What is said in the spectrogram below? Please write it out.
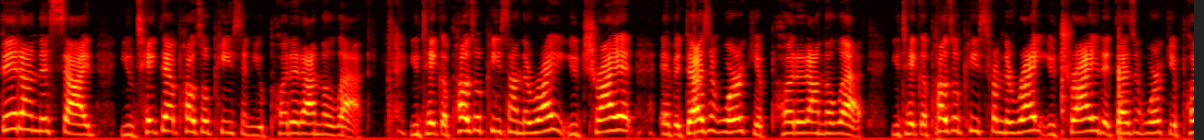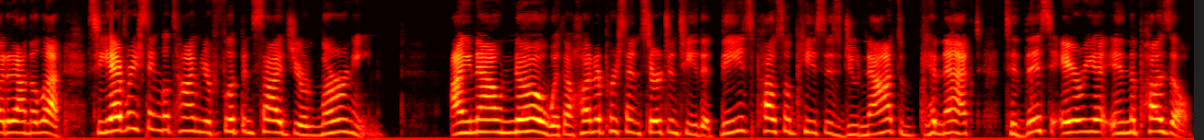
fit on this side, you take that puzzle piece and you put it on the left. You take a puzzle piece on the right, you try it. If it doesn't work, you put it on the left. You take a puzzle piece from the right, you try it, it doesn't work, you put it on the left. See, every single time you're flipping sides, you're learning. I now know with 100% certainty that these puzzle pieces do not connect to this area in the puzzle.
